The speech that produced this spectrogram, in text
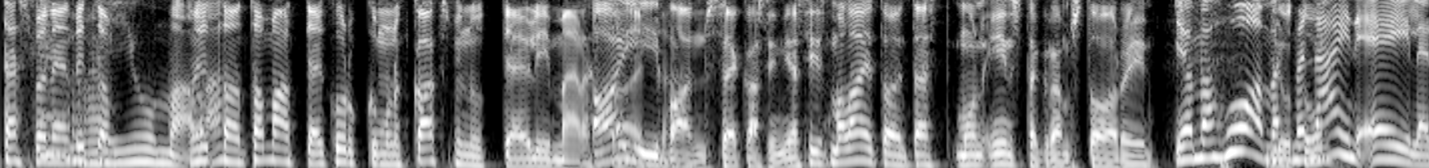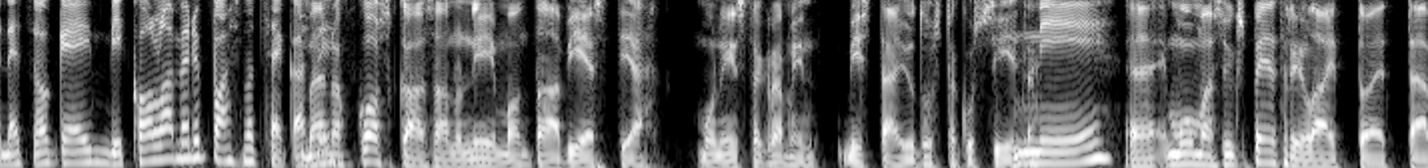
tässä menee, nyt on, Jumala. nyt on tomaattia ja kurkku mun kaksi minuuttia ylimääräistä aikaa. Aivan sekasin. Ja siis mä laitoin tästä mun Instagram-storiin. Joo, mä huomasin, mä näin eilen, että okei, Mikolla on mennyt pasmat sekaisin. Mä en ole koskaan saanut niin montaa viestiä mun Instagramin mistään jutusta kuin siitä. Niin. Muun muassa yksi Petri laittoi, että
